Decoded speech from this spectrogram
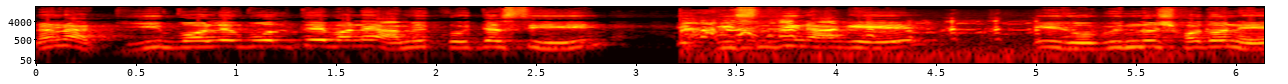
না না, কি বলে বলতে মানে আমি কইতাছি কিছুদিন আগে এই রবীন্দ্র সদনে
